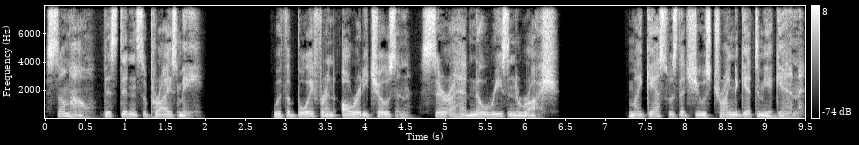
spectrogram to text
Somehow, this didn't surprise me. With a boyfriend already chosen, Sarah had no reason to rush. My guess was that she was trying to get to me again.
